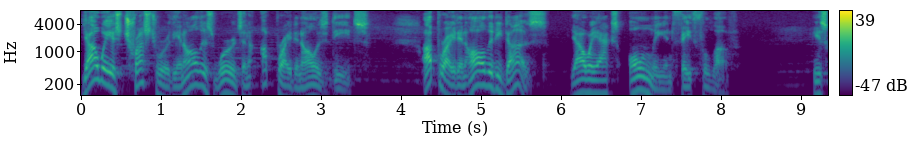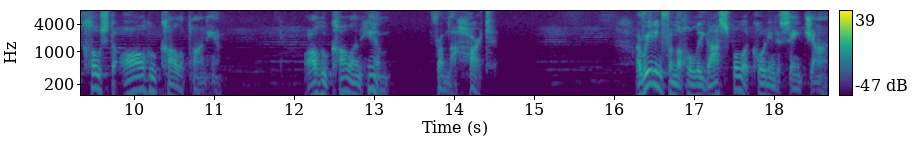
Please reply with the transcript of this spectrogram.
Yahweh is trustworthy in all his words and upright in all his deeds. Upright in all that he does, Yahweh acts only in faithful love. He is close to all who call upon him, all who call on him from the heart. A reading from the Holy Gospel according to St. John.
